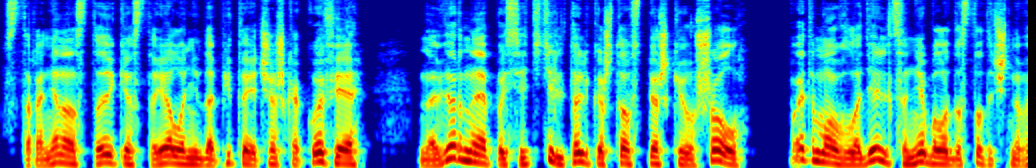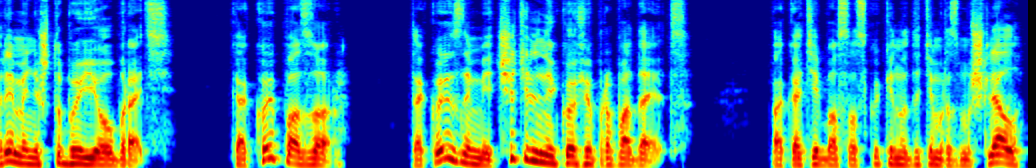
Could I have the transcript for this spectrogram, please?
В стороне на стойке стояла недопитая чашка кофе, Наверное, посетитель только что в спешке ушёл, поэтому у владельца не было достаточно времени, чтобы её убрать. Какой позор. Такой замечательный кофе пропадает. Пока Тиба со скуки над этим размышлял,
